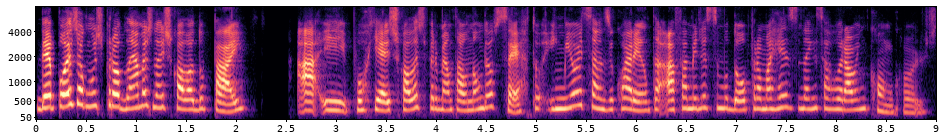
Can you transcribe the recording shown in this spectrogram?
Depois de alguns problemas na escola do pai, ah, e porque a escola experimental não deu certo, em 1840 a família se mudou para uma residência rural em Concord.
